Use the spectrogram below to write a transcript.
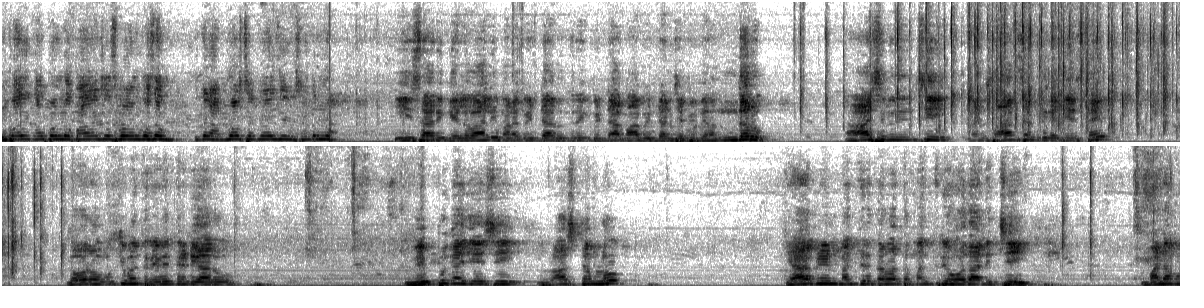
ఉపాధి కల్పనలో భాగం చేసుకోవడం కోసం ఇక్కడ అడ్వాన్స్ టెక్నాలజీ సెంటర్ ఈసారి గెలవాలి మన బిడ్డ రుద్రికి బిడ్డ మా బిడ్డ అని చెప్పి మీరందరూ ఆశీర్వదించి నన్ను శాసనసభ్యుడిగా చేస్తే గౌరవ ముఖ్యమంత్రి రేవంత్ రెడ్డి గారు విప్పుగా చేసి రాష్ట్రంలో క్యాబినెట్ మంత్రి తర్వాత మంత్రి హోదానిచ్చి మనము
